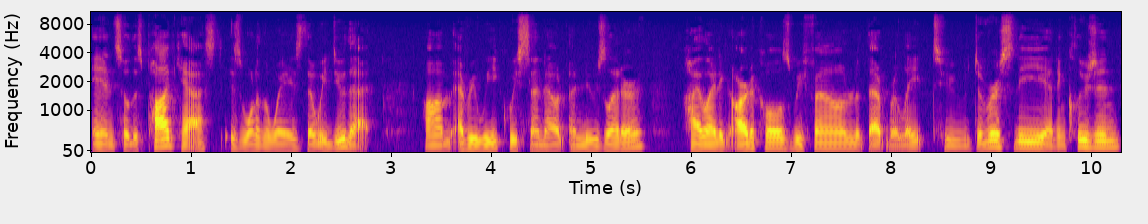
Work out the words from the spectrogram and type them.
And so this podcast is one of the ways that we do that. Um, every week we send out a newsletter highlighting articles we found that relate to diversity and inclusion.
